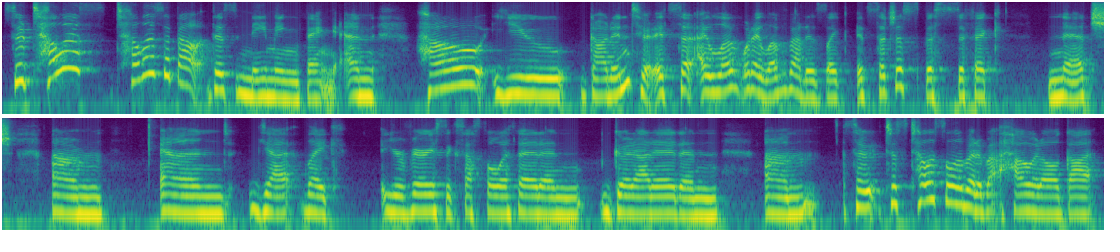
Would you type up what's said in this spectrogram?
so tell us tell us about this naming thing and how you got into it. It's I love what I love about it is like it's such a specific niche, um, and yet like you're very successful with it and good at it. And um, so just tell us a little bit about how it all got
